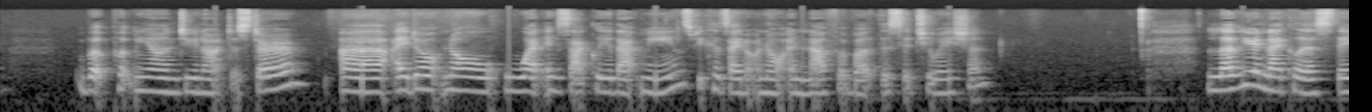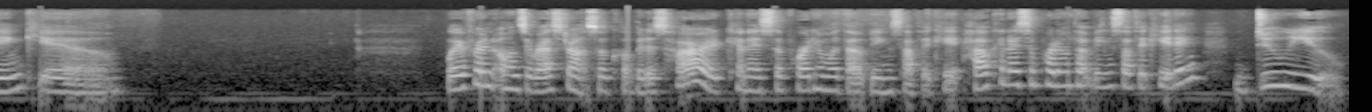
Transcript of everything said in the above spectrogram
but put me on do not disturb. Uh, I don't know what exactly that means because I don't know enough about the situation. Love your necklace. Thank you. Boyfriend owns a restaurant, so COVID is hard. Can I support him without being suffocated? How can I support him without being suffocating? Do you?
